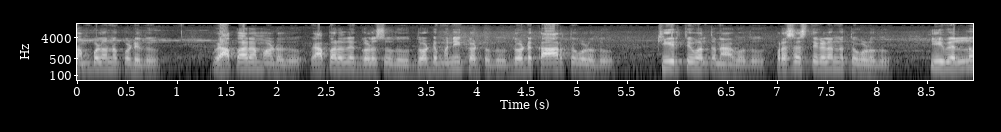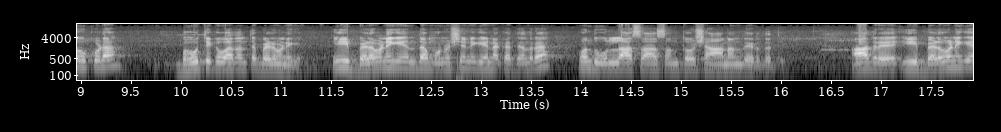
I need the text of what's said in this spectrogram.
ಸಂಬಳವನ್ನು ಪಡೆದು, ವ್ಯಾಪಾರ ಮಾಡೋದು, ವ್ಯಾಪಾರದಲ್ಲಿ ಗಳಿಸೋದು, ದೊಡ್ಡ ಮನೆ ಕಟ್ಟೋದು, ದೊಡ್ಡ ಕಾರ್ ತಗೊಳ್ಳೋದು, ಕೀರ್ತಿವಂತನಾಗೋದು, ಪ್ರಶಸ್ತಿಗಳನ್ನು ತಗೊಳ್ಳೋದು, ಇವೆಲ್ಲವೂ ಕೂಡ ಭೌತಿಕವಾದಂಥ ಬೆಳವಣಿಗೆ. ಈ ಬೆಳವಣಿಗೆಯಿಂದ ಮನುಷ್ಯನಿಗೆ ಏನಾಕತಿ ಅಂದ್ರೆ ಒಂದು ಉಲ್ಲಾಸ, ಸಂತೋಷ, ಆನಂದ ಇರ್ತೈತಿ. ಆದರೆ ಈ ಬೆಳವಣಿಗೆ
